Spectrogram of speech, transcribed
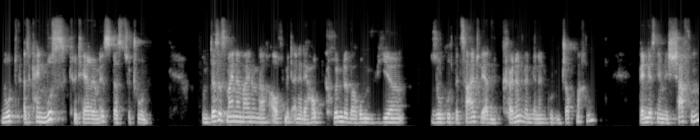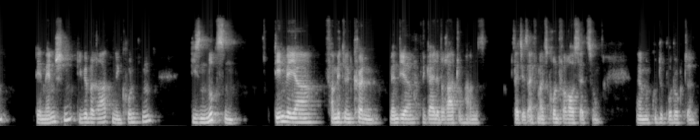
Not, also kein Muss-Kriterium ist, das zu tun. Und das ist meiner Meinung nach auch mit einer der Hauptgründe, warum wir so gut bezahlt werden können, wenn wir einen guten Job machen. Wenn wir es nämlich schaffen, den Menschen, die wir beraten, den Kunden, diesen Nutzen, den wir ja vermitteln können, wenn wir eine geile Beratung haben, das setze ich jetzt einfach mal als Grundvoraussetzung und gute Produkte.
